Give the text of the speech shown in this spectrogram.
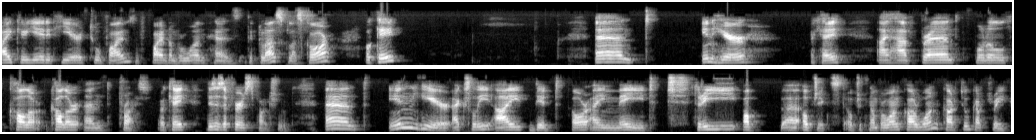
I created here two files. File number one has the class, class car, okay? And in here, okay, I have brand, model, color, color, and price. Okay, this is the first function. And in here, actually, I did or I made three ob uh, objects. Object number one, car one, car two, car three.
